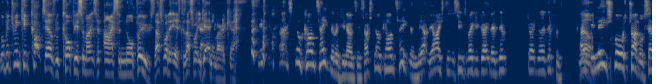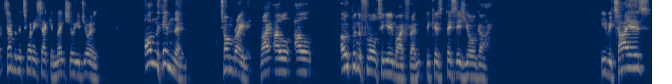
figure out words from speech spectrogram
we'll be drinking cocktails with copious amounts of ice and no booze. That's what it is, because that's what you get in America. I still can't take them if you notice. I still can't take them. The, the ice doesn't seem to make a great deal, great deal of difference. No. Um, Elite Sports Travel, September the 22nd. Make sure you join us. On him then, Tom Brady, right? I will I'll open the floor to you, my friend, because this is your guy. He retires,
